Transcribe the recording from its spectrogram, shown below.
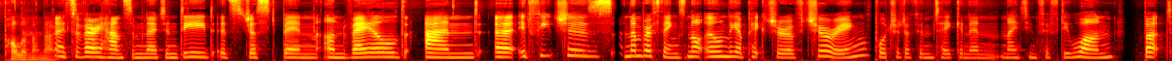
polymer note. It's a very handsome note indeed. It's just been unveiled and uh, it features a number of things. Not only a picture of Turing, portrait of him taken in 1951, but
